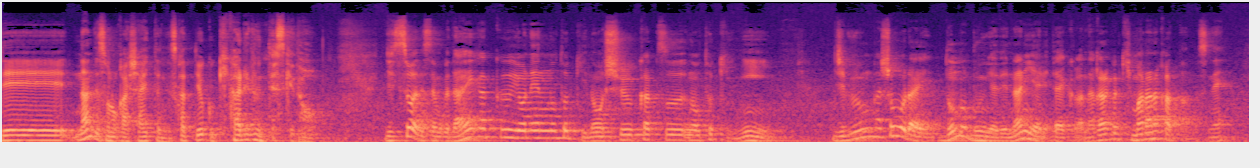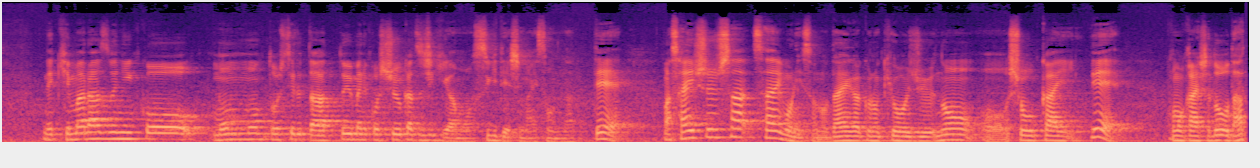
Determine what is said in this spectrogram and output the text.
でなんでその会社入ったんですかってよく聞かれるんですけど 実はですね僕大学4年の時の就活の時に自分が将来どの分野で何やりたいかがなかなか決まらなかったんですね。で決まらずにこう悶々としてるとあっという間にこう就活時期がもう過ぎてしまいそうになってまあ、最終さ最後にその大学の教授の紹介でこの会社どうだっ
